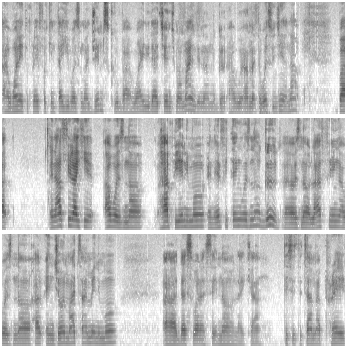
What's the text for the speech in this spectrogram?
I wanted to play for Kentucky was my dream school, but why did I change my mind? And I'm go- I w- I'm at the West Virginia now, but and I feel like he, I was not happy anymore, and everything was not good. I was not laughing. I was not ha- enjoying my time anymore. Uh, that's what I say. No, like. Uh, this is the time I pray.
